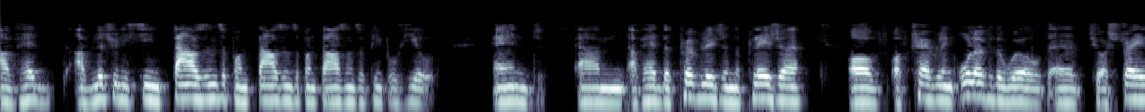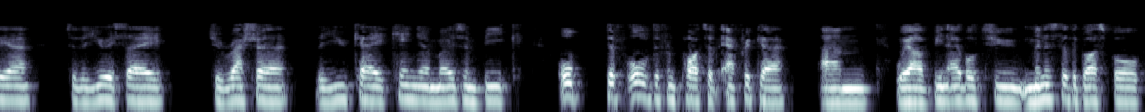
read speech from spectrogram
I've had, I've literally seen thousands upon thousands upon thousands of people healed. And, um, I've had the privilege and the pleasure of, of traveling all over the world, uh, to Australia, to the USA, to Russia, the UK, Kenya, Mozambique, all diff- all different parts of Africa, um, where I've been able to minister the gospel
